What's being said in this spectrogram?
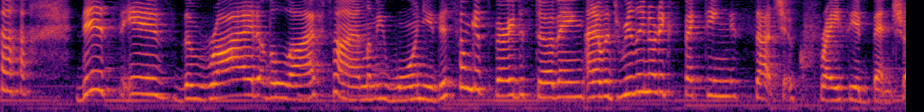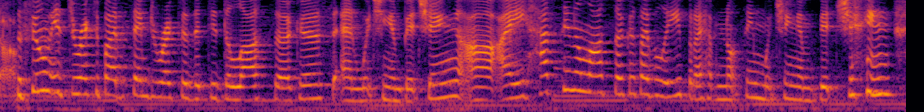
this is the ride of a lifetime, let me warn you. This film gets very disturbing and I was really not expecting such a crazy adventure. The film is directed by the same director that did The Last Circus and Witching and Bitching. Uh, I have seen The Last Circus, I believe, but I have not seen Witching and Bitching.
